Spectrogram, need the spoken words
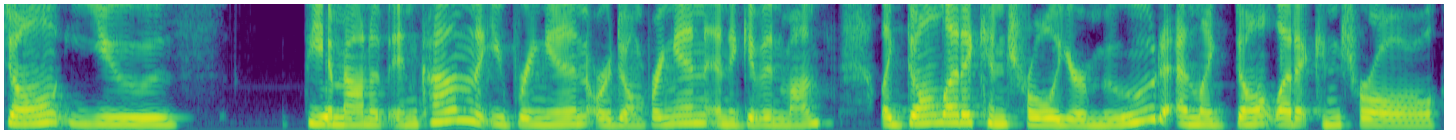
don't use the amount of income that you bring in or don't bring in in a given month. Like, don't let it control your mood and like, don't let it control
